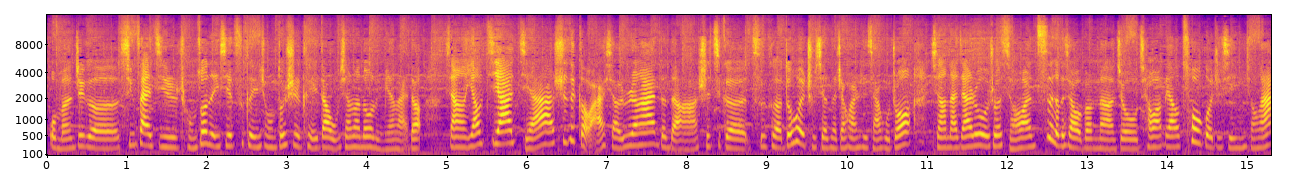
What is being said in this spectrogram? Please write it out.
我们这个新赛季重做的一些刺客英雄，都是可以到无限乱斗里面来的。像妖姬啊、杰啊、狮子狗啊、小鱼人啊等等啊，十几个刺客都会出现在召唤师峡谷中。希望大家如果说喜欢玩刺客的小伙伴们呢，就千万不要错过这些英雄啦。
